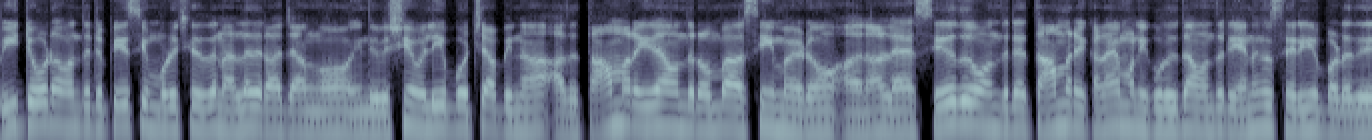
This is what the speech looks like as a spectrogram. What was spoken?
வீட்டோட வந்துட்டு பேசி முடிச்சது நல்லது ராஜாங்கம். இந்த விஷயம் வெளியே போச்சு அப்படின்னா, அது தாமரை தான் வந்து ரொம்ப அசியமாயிடும் அதனால சேது வந்துட்டு தாமரை கல்யாணம் பண்ணி கொடுத்து தான் வந்துட்டு எனக்கு சரியப்படுது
